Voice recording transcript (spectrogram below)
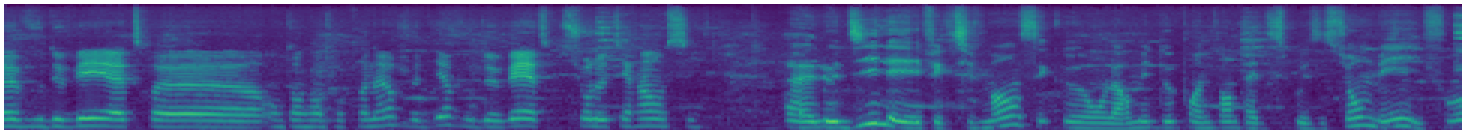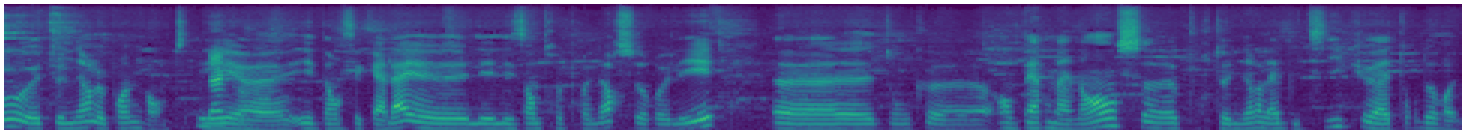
vous devez être, en tant qu'entrepreneur, je veux dire, vous devez être sur le terrain aussi. le deal, est, effectivement, c'est qu'on leur met deux points de vente à disposition, mais il faut tenir le point de vente. Et, et, dans ces cas-là, les, les, entrepreneurs se relaient euh, donc euh, en permanence euh, pour tenir la boutique à tour de rôle.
